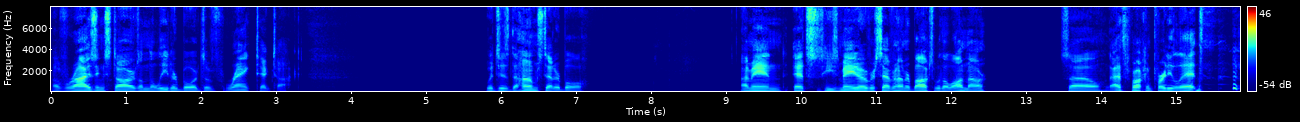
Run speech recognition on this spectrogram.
of rising stars on the leaderboards of ranked TikTok, which is the Homesteader Bull. I mean, it's he's made over 700 bucks with a lawnmower. So, that's fucking pretty lit.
